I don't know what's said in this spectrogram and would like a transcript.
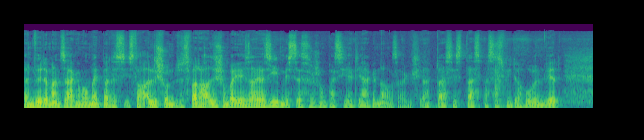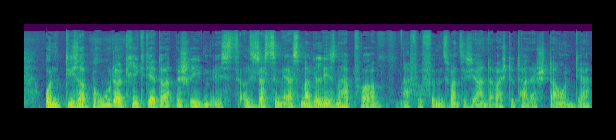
Dann würde man sagen, Moment mal, das ist doch alles schon, das war doch alles schon bei Jesaja 7, ist das ja schon passiert. Ja, genau, sage ich. Ja, das ist das, was sich wiederholen wird. Und dieser Bruderkrieg, der dort beschrieben ist, als ich das zum ersten Mal gelesen habe vor, ach, vor 25 Jahren, da war ich total erstaunt, ja,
